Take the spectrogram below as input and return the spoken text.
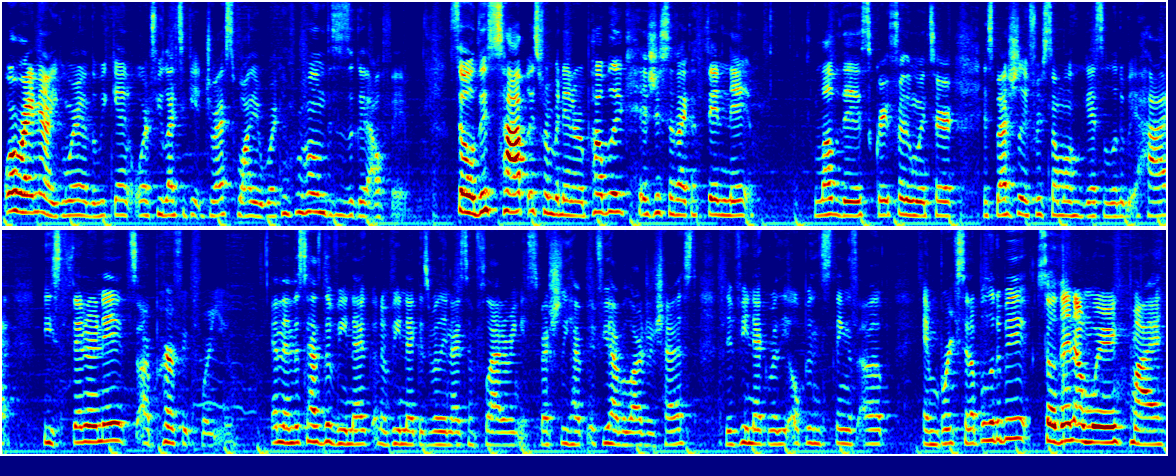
or right now, you can wear it on the weekend, or if you like to get dressed while you're working from home, this is a good outfit. So this top is from Banana Republic. It's just like a thin knit. Love this, great for the winter, especially if you're someone who gets a little bit hot. These thinner knits are perfect for you. And then this has the V-neck, and a V-neck is really nice and flattering, especially if you have a larger chest. The V-neck really opens things up and breaks it up a little bit. So then I'm wearing my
